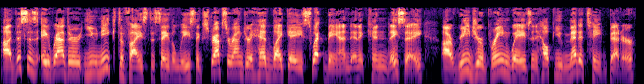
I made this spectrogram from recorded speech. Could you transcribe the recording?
Uh, this is a rather unique device, to say the least. It straps around your head like a sweatband, and it can, they say, uh, read your brain waves and help you meditate better.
